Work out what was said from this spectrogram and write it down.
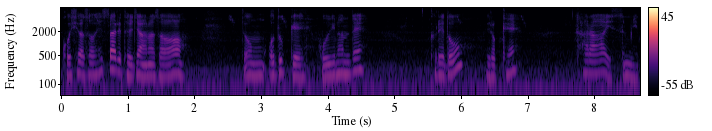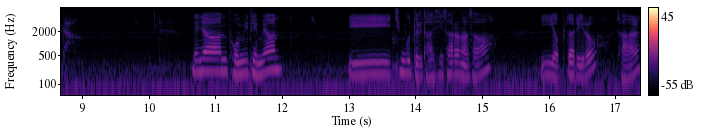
곳이어서 햇살이 들지 않아서 좀 어둡게 보이긴 한데 그래도 이렇게 살아 있습니다 내년 봄이 되면 이 친구들이 다시 살아나서 이 옆자리로 잘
